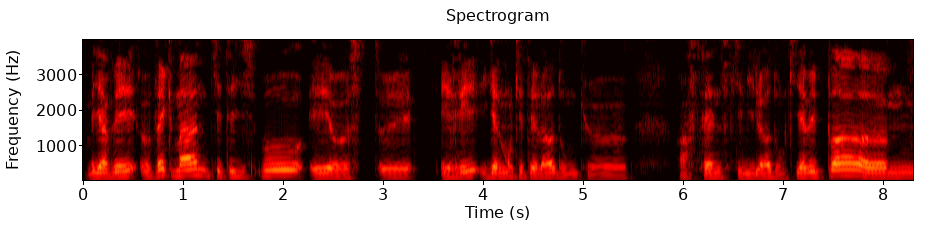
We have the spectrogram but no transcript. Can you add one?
mais il y avait Vecman qui était dispo et, Ray également qui était là, donc un Stance qui est mis là. Donc il n'y avait pas, le,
